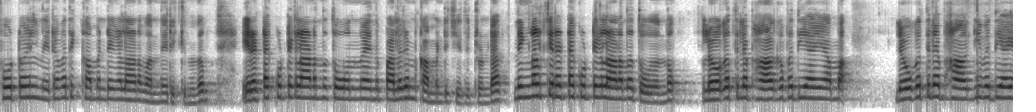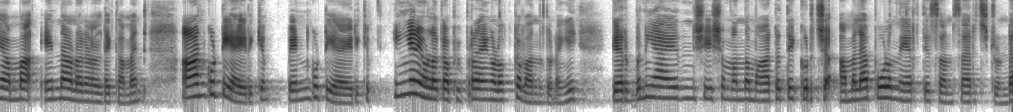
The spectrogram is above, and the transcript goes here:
ഫോട്ടോയിൽ നിരവധി കമന്റുകളാണ് വന്നിരിക്കുന്നത്. ഇരട്ടക്കുട്ടികളാണെന്ന് തോന്നുന്നു എന്ന് പലരും കമന്റ് ചെയ്തിട്ടുണ്ട്. നിങ്ങൾക്ക് ഇരട്ടക്കുട്ടികളാണെന്ന് തോന്നുന്നു. ലോകത്തിലെ ഭാഗവതിയായ അമ്മ ലോകത്തിലെ ഭാഗ്യവതിയായ അമ്മ എന്നാണ് ഒരാളുടെ കമന്റ് ആൺകുട്ടിയായിരിക്കും പെൺകുട്ടിയായിരിക്കും. ഇങ്ങനെയുള്ള അഭിപ്രായങ്ങളൊക്കെ വന്നു തുടങ്ങി. ഗർഭിണിയായതിനു ശേഷം വന്ന മാറ്റത്തെക്കുറിച്ച് അമലാപ്പോളും നേരത്തെ സംസാരിച്ചിട്ടുണ്ട്.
